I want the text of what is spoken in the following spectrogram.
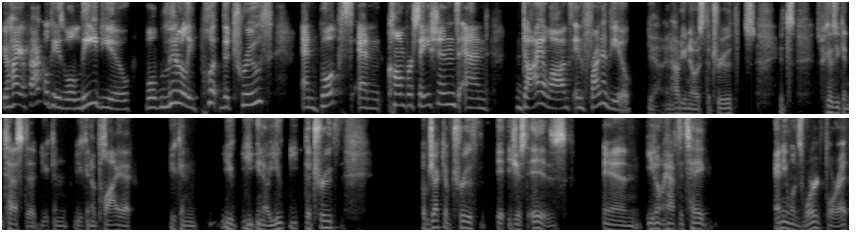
your higher faculties will lead you, will literally put the truth and books and conversations and dialogues in front of you. Yeah. And how do you know it's the truth? It's, it's, it's because you can test it. You can, you can apply it. You can, you, you, you know, you, you the truth, objective truth, it just is. And you don't have to take anyone's word for it.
